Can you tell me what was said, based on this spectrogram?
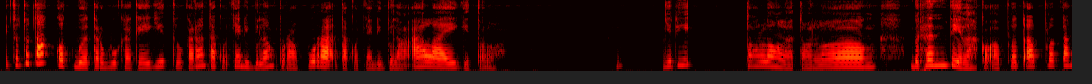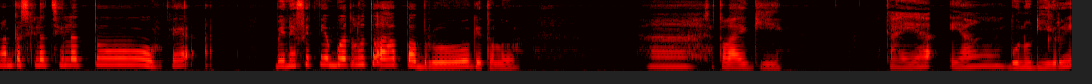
Itu tuh takut buat terbuka kayak gitu karena takutnya dibilang pura-pura takutnya dibilang alay gitu loh. Jadi tolong lah tolong. Berhentilah kok upload upload tangan kesilet-silet tuh. Kayak benefitnya buat lu tuh apa bro? Gitu loh. Nah, satu lagi. Kayak yang bunuh diri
